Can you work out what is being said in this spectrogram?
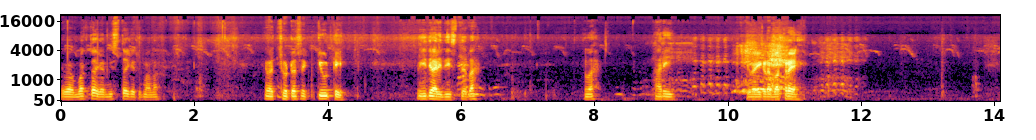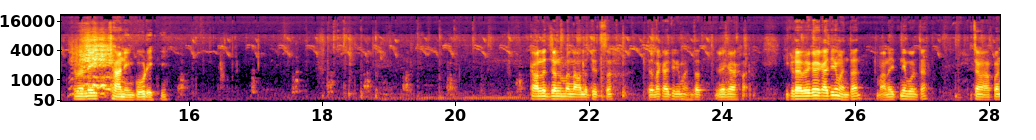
तेव्हा बघताय का? दिसतंय का तुम्हाला? हे बा छोटंसं क्यूट आहे. किती भारी दिसतं बा. हे बा भारी. हे बा इकडं बकरं आहे. तेव्हा लई छान आहे गोड आहे कालच जन्माला आलं त्याचं. त्याला काहीतरी म्हणतात. वेगळा इकडं वेगळं काहीतरी म्हणतात. मला इथं नाही बोलतात त्याच्यामुळे आपण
